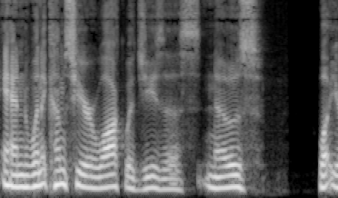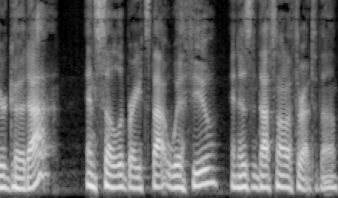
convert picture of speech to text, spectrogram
And when it comes to your walk with Jesus, knows what you're good at and celebrates that with you and isn't that's not a threat to them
